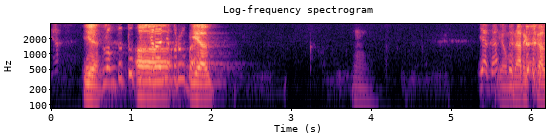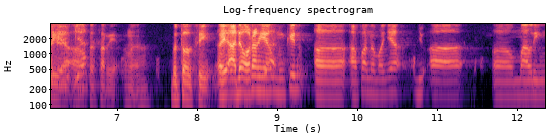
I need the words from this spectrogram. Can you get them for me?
Ya. Iya. Belum tentu pikirannya Eh, berubah. Iya. Hmm. Ya kan? Yang menarik sekali ya, Ya. eh, ya. Heeh. Betul sih. Eh, ada orang yang Ya. mungkin eh, apa namanya ny- eh, eh, maling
